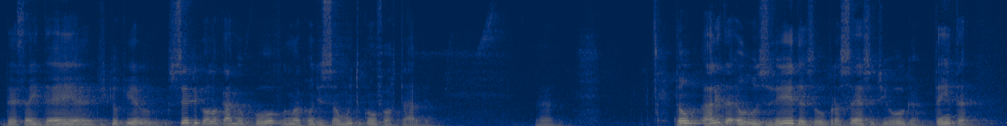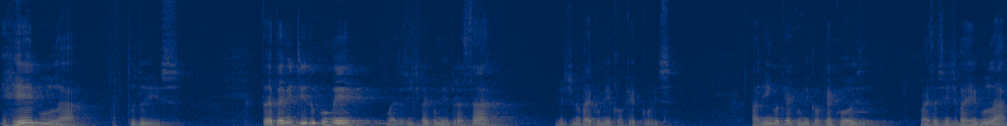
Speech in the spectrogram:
dessa ideia de que eu quero sempre colocar meu corpo numa condição muito confortável. Né? Então, os Vedas, ou o processo de yoga, tenta regular tudo isso. Então é permitido comer, mas a gente vai comer para assado. A gente não vai comer qualquer coisa. A língua quer comer qualquer coisa, mas a gente vai regular.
